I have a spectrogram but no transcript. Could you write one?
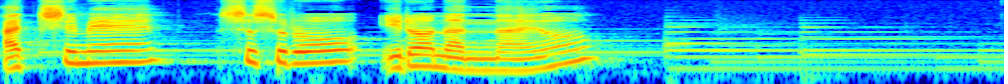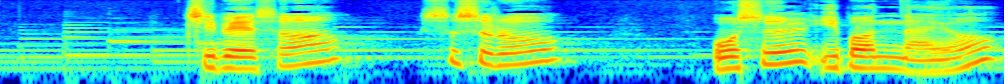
아침에 스스로 일어났나요? 집에서 스스로 옷을 입었나요?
